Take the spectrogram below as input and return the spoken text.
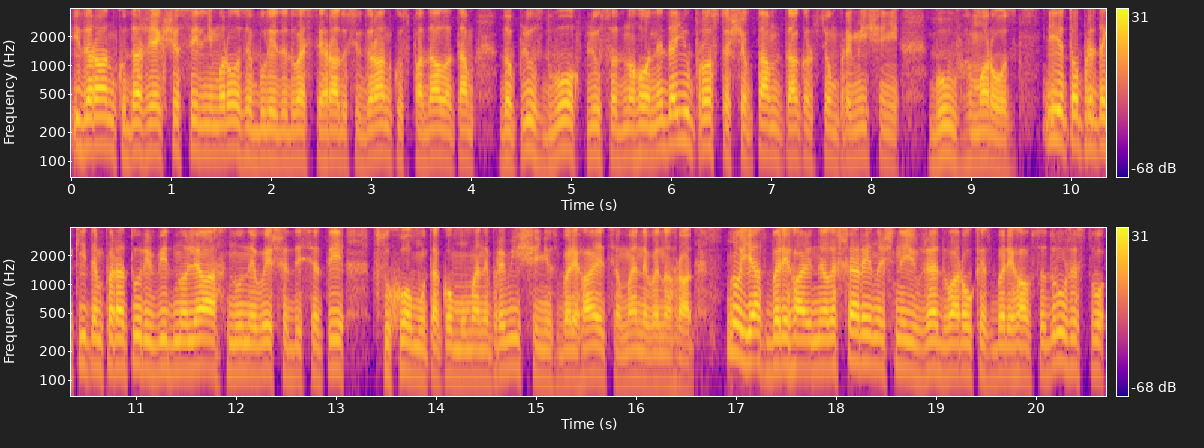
І до ранку, навіть якщо сильні морози були до 20 градусів до ранку, спадало там до плюс 2, плюс 1. Не даю просто, щоб там також в цьому приміщенні був мороз. І то при такій температурі від 0, ну не вище 10, в сухому такому у мене приміщенні зберігається в мене виноград. Ну, я зберігаю не лише риночний, вже два роки зберігав содружество,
